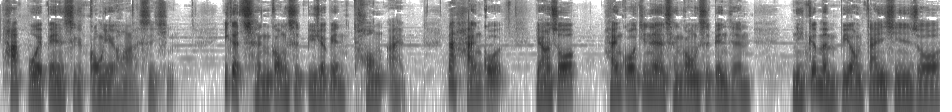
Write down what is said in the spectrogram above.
它不会变成是个工业化的事情。一个成功是必须要变通案。那韩国，比方说韩国今天的成功是变成你根本不用担心说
